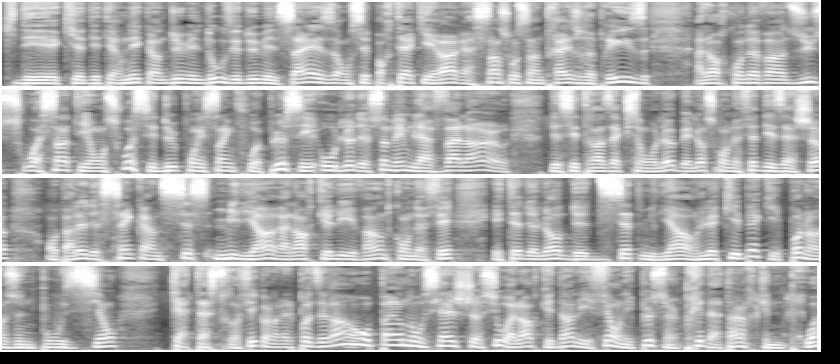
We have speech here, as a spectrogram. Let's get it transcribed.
qui, a déterminé qu'en 2012 et 2016, on s'est porté acquéreur à 173 reprises, alors qu'on a vendu 71 fois, c'est 2,5 fois plus. Et au-delà de ça, même la valeur de ces transactions-là, ben, lorsqu'on a fait des achats, on parlait de 56 milliards, alors que les ventes qu'on a fait étaient de l'ordre de 17 milliards. Le Québec est pas dans une position catastrophique. On n'arrête pas dire, ah, on perd nos sièges sociaux, alors que dans les faits, on est plus un prédateur qu'une proie.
